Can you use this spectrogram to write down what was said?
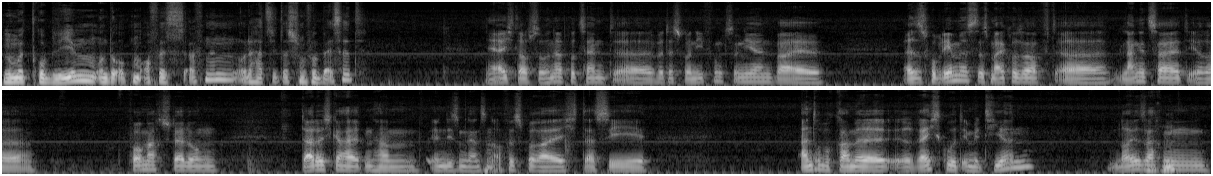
nur mit Problemen unter OpenOffice öffnen oder hat sich das schon verbessert? Ja, ich glaube, so 100% äh, wird das wohl nie funktionieren, weil also das Problem ist, dass Microsoft äh, lange Zeit ihre Vormachtstellung dadurch gehalten haben in diesem ganzen Office-Bereich, dass sie andere Programme recht gut imitieren. Neue Sachen, mhm.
